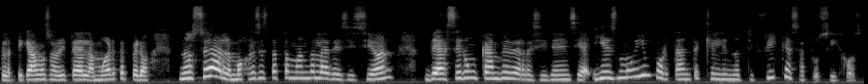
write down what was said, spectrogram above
Platicamos ahorita de la muerte, pero no sé, a lo mejor se está tomando la decisión de hacer un cambio de residencia y es muy importante que le notifiques a tus hijos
